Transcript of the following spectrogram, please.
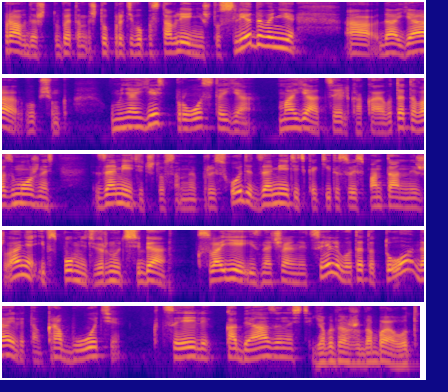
Правда, что в этом, что противопоставление, что следование, а, да, я, в общем, у меня есть просто я, моя цель какая, вот эта возможность заметить, что со мной происходит, заметить какие-то свои спонтанные желания и вспомнить, вернуть себя к своей изначальной цели, вот это то, да, или там к работе, к цели, к обязанности. Я бы даже добавил, вот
